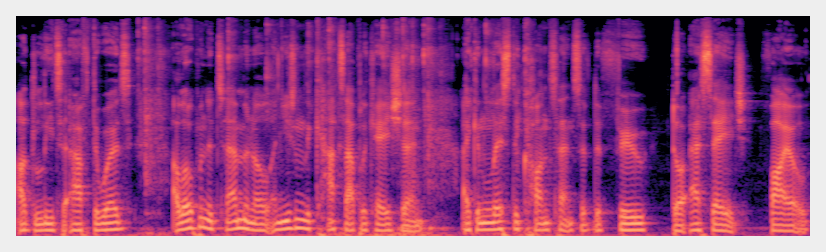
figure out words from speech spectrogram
I'll delete it afterwards. I'll open the terminal and using the cat application, I can list the contents of the foo.sh file.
